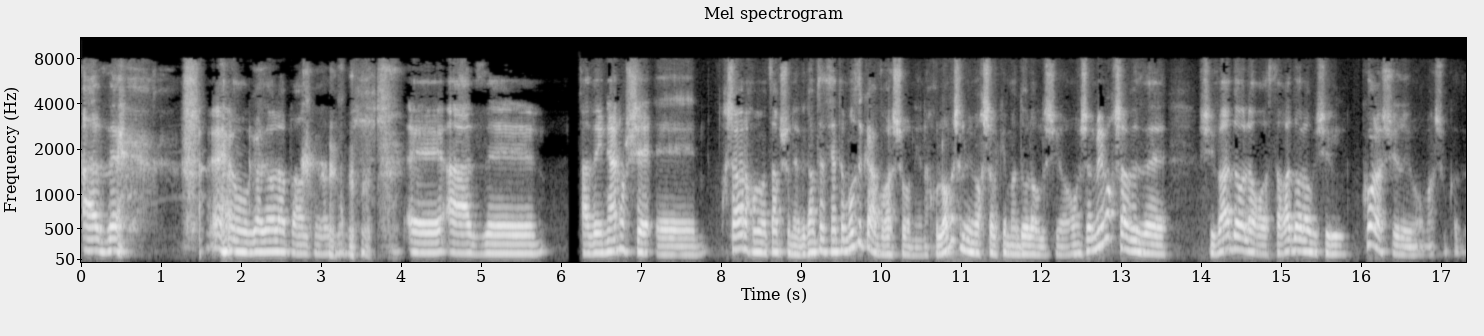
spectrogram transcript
אז אה, הוא גדול הפארקר הזה. אה, אז, אה, אז העניין הוא שעכשיו אנחנו במצב שונה, וגם תעשיית המוזיקה עברה שוני, אנחנו לא משלמים עכשיו כמעט דולר לשיר, אנחנו משלמים עכשיו איזה 7 דולר או 10 דולר בשביל כל השירים או משהו כזה.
